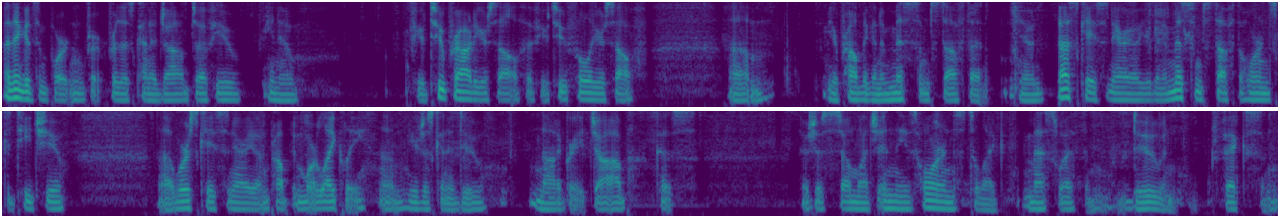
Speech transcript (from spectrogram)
I think it's important for, for this kind of job. So if you, you know, if you're too proud of yourself, if you're too full of yourself, um, you're probably going to miss some stuff that, you know, best case scenario, you're going to miss some stuff the horns could teach you uh, worst case scenario and probably more likely, um, you're just going to do not a great job because there's just so much in these horns to like mess with and do and fix and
